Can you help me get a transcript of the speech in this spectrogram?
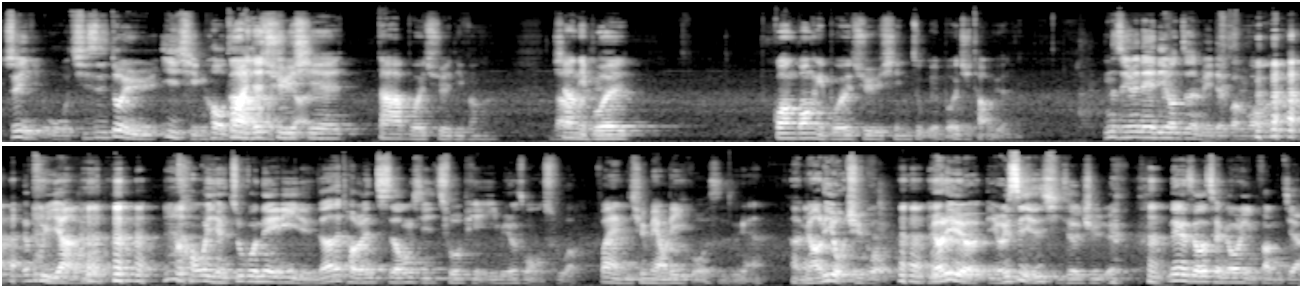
所以我其实对于疫情后，不然你就去一些大家不会去的地方，像你不会观光，你不会去新竹，也不会去桃园。那是因为那些地方真的没得观光、啊，那不一样。我以前住过内地的，你知道在桃园吃东西除了便宜没有什么好处啊。不然你去苗栗国试试看。啊，苗栗我去过，苗栗有有一次也是骑车去的，那个时候成功岭放假，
